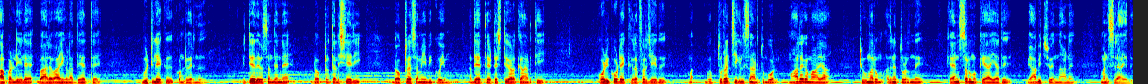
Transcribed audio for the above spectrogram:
ആ പള്ളിയിലെ ഭാരവാഹികൾ അദ്ദേഹത്തെ വീട്ടിലേക്ക് കൊണ്ടുവരുന്നത്. പിറ്റേ ദിവസം തന്നെ ഡോക്ടർ തലശ്ശേരി ഡോക്ടറെ സമീപിക്കുകയും അദ്ദേഹത്തെ ടെസ്റ്റുകളൊക്കെ നടത്തി കോഴിക്കോടേക്ക് റെഫർ ചെയ്ത് തുടർ ചികിത്സ നടത്തുമ്പോൾ മാരകമായ ട്യൂമറും അതിനെ തുടർന്ന് ക്യാൻസറുമൊക്കെയായി അത് വ്യാപിച്ചു എന്നാണ് മനസ്സിലായത്.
